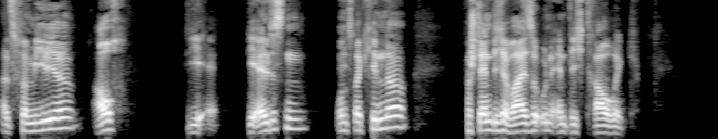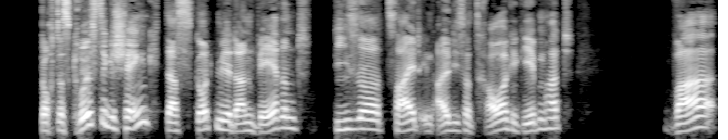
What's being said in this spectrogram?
als Familie auch die, die Ältesten unserer Kinder, verständlicherweise unendlich traurig. Doch das größte Geschenk, das Gott mir dann während dieser Zeit in all dieser Trauer gegeben hat, war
